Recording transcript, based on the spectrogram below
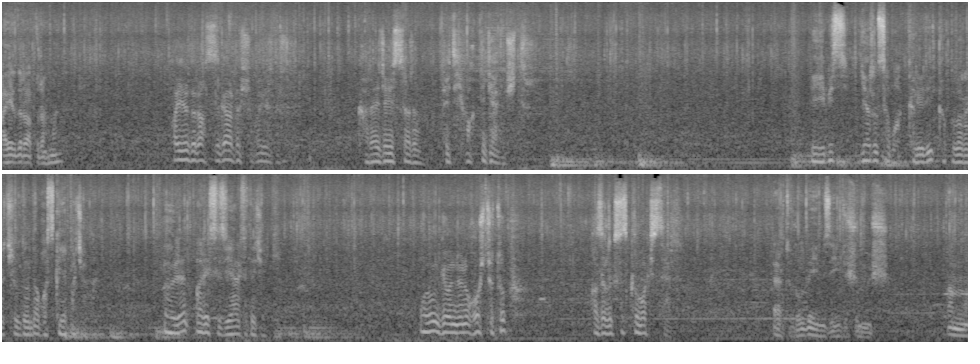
Hayırdır Abdurrahman? Hayırdır Aslı kardeşim, hayırdır. Karacahisar'ın fetih vakti gelmiştir. Beyimiz yarın sabah kalenin kapılar açıldığında baskı yapacak. Öğlen Ares'i ziyaret edecek. Onun gönlünü hoş tutup hazırlıksız kılmak ister. Ertuğrul Bey'imiz iyi düşünmüş. Ama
